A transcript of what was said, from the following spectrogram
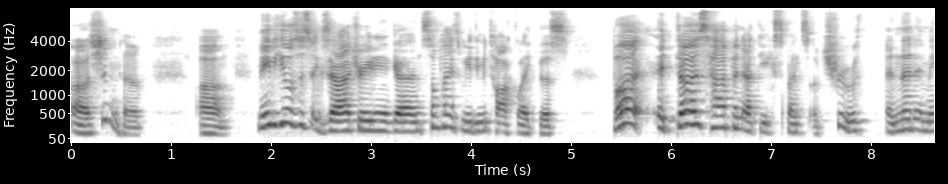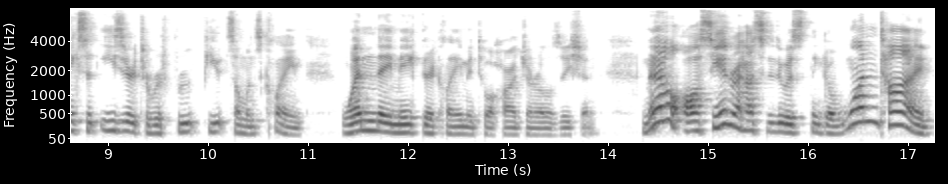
uh, shouldn't have. Um, maybe he was just exaggerating again. Sometimes we do talk like this, but it does happen at the expense of truth, and then it makes it easier to refute someone's claim when they make their claim into a hard generalization. Now, all Sandra has to do is think of one time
